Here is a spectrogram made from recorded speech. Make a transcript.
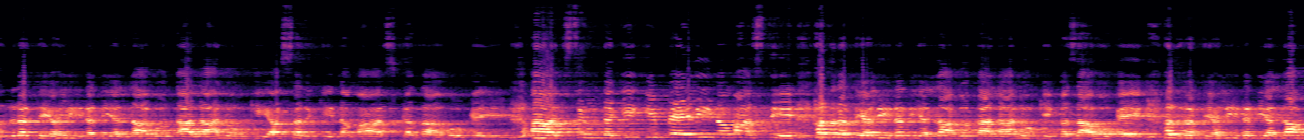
حضرت علی رضی اللہ تعالیٰ عنہ کی اثر کی نماز قضا ہو گئی۔ آج زندگی کی پہلی نماز تھی حضرت علی رضی اللہ تعالیٰ عنہ کی قضا ہو گئی۔ حضرت علی رضی اللہ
